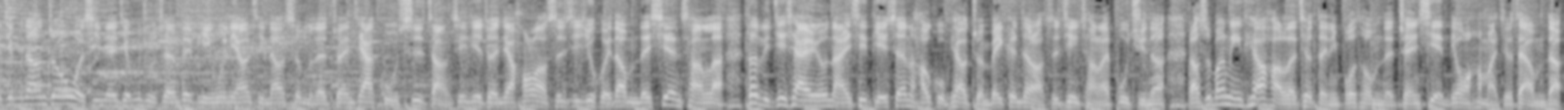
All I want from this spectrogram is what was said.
的节目当中，我是你的节目主持人费平，为你邀请到是我们的专家股市长先机专家洪老师，继续回到我们的现场了。到底接下来有哪一些叠升的好股票，准备跟着老师进场来布局呢？老师帮您挑好了，就等您拨通我们的专线，电话号码就在我们的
